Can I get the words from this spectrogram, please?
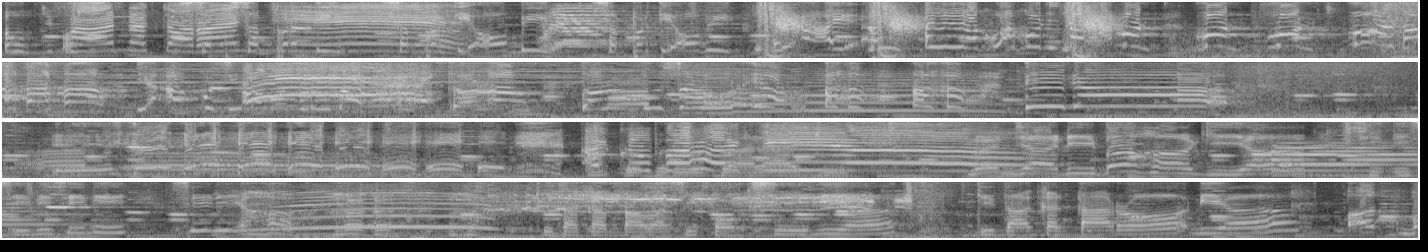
Oh, Gimana se- caranya? seperti seperti Obi, seperti Obi. Aku bahagia. menjadi bahagia. Sini, sini, sini, sini. Ah, Kita akan bawa si Foxy ini ya. Kita akan taruh dia. Oh!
